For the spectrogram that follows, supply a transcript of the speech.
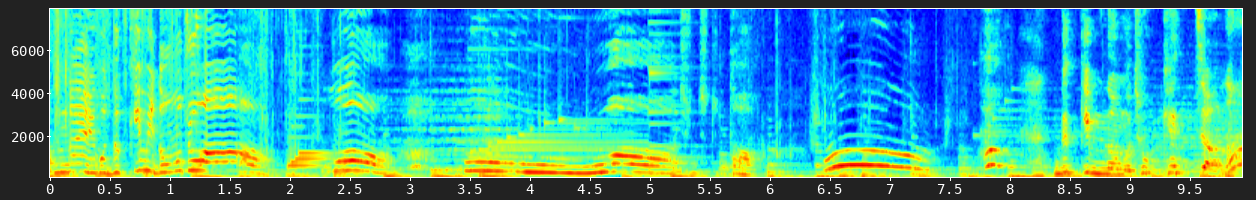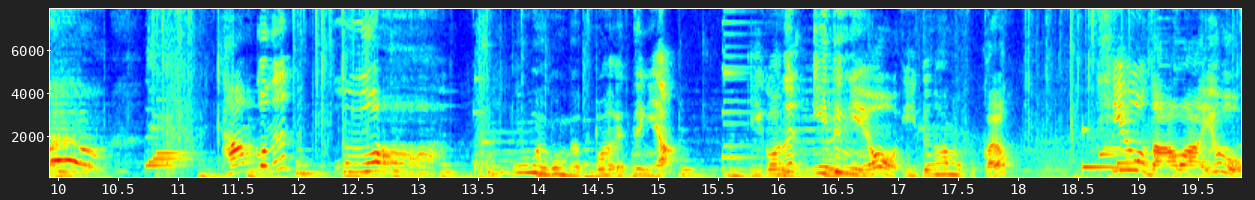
근데 이거 느낌이 너무 좋아. 우와. 오, 우와, 진짜 좋다. 오. 느낌 너무 좋겠잖아? 몇 번? 몇 등이야? 이거는 2등이에요. 2등 한번 볼까요? 튀어나와요.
